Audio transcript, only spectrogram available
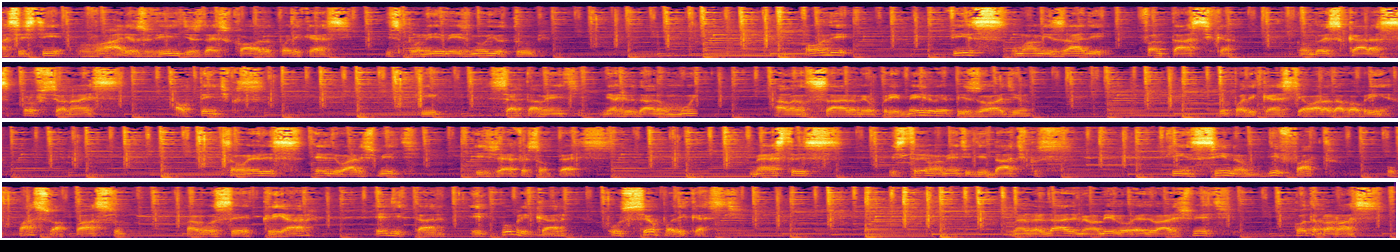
Assisti vários vídeos da Escola do Podcast disponíveis no YouTube, onde fiz uma amizade fantástica com dois caras profissionais autênticos que certamente me ajudaram muito a lançar o meu primeiro episódio do podcast A Hora da Abobrinha. São eles Eduardo Schmidt e Jefferson Pérez. Mestres extremamente didáticos que ensinam de fato o passo a passo para você criar, editar e publicar o seu podcast. Na verdade, meu amigo Eduardo Schmidt, conta para nós.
